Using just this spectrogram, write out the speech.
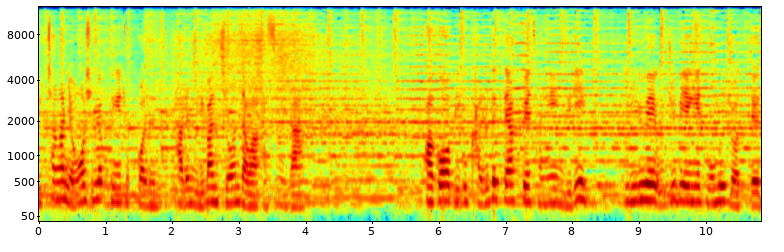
유창한 영어 실력 등의 조건은 다른 일반 지원자와 같습니다. 과거 미국 갈루덱 대학교의 장애인들이 인류의 우주비행에 도움을 주었듯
